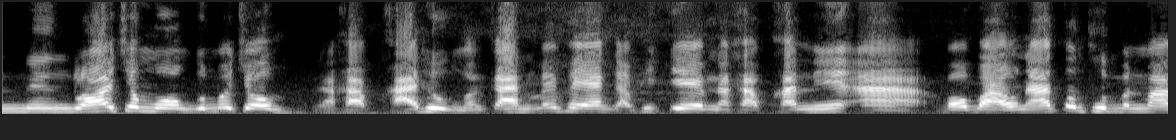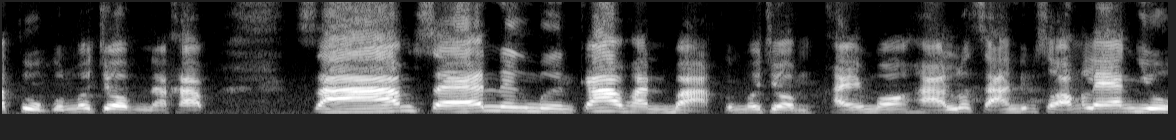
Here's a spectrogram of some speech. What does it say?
1,100 ชั่วโมงคุณผู้ชมนะครับขายถูกเหมือนกันไม่แพงกับพี่เจมส์นะครับคันนี้อ่าเบาๆนะ ต้นทุนมันมาถูกคุณผู้ชมนะครับ3 1 9 0 0 0 บาทคุณผู้ชม ใครมองหารถ 32 แรงอยู่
